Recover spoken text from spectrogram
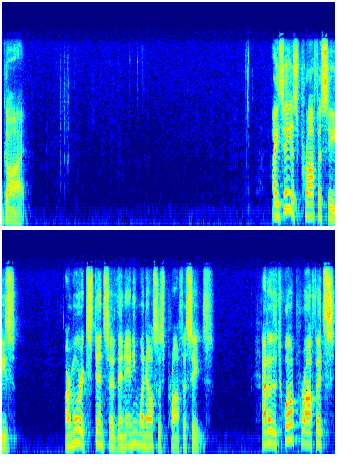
God. Isaiah's prophecies are more extensive than anyone else's prophecies. Out of the 12 prophets,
